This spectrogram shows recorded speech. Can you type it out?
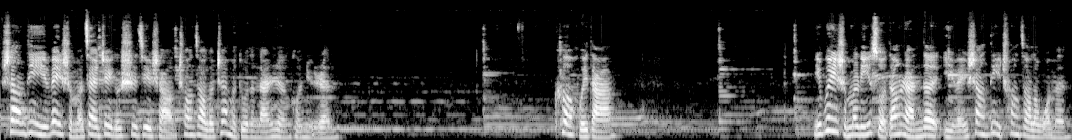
上帝为什么在这个世界上创造了这么多的男人和女人？克回答。你为什么理所当然地以为上帝创造了我们？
